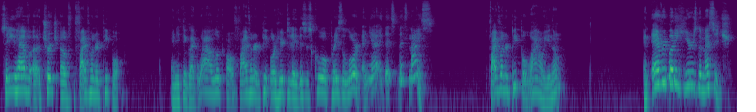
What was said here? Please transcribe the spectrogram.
say you have a church of 500 people and you think like, "Wow, look, all 500 people are here today. This is cool. Praise the Lord." And yeah, that's that's nice. 500 people. Wow, you know? And everybody hears the message.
